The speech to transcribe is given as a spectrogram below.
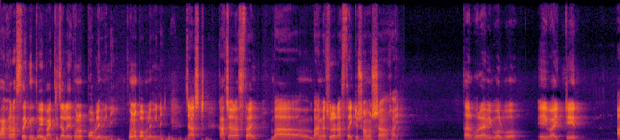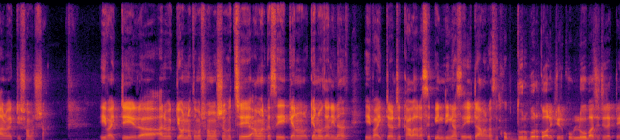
পাকা রাস্তায় কিন্তু এই বাইকটি চালালে কোনো প্রবলেমই নেই, কোনো প্রবলেমই নেই। জাস্ট কাঁচা রাস্তায় বা ভাঙ্গাচুরা রাস্তায় একটু সমস্যা হয়। তারপরে আমি বলব, এই বাইকটির আরও একটি সমস্যা। এই বাইকটির আরও একটি অন্যতম সমস্যা হচ্ছে আমার কাছে কেন কেন জানি না, এই বাইকটার যে কালার আছে পেন্টিং আছে, এটা আমার কাছে খুব দুর্বল কোয়ালিটির খুব লো বাজেটের একটি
